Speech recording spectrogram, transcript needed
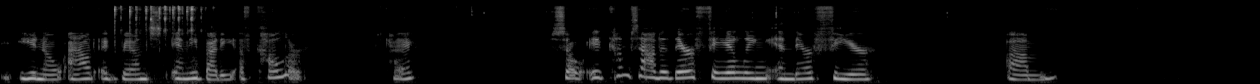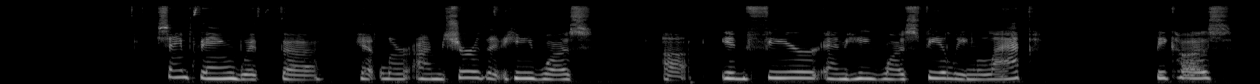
you know, out against anybody of color. Okay? So it comes out of their failing and their fear. Um, same thing with uh, Hitler. I'm sure that he was uh, in fear and he was feeling lack because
